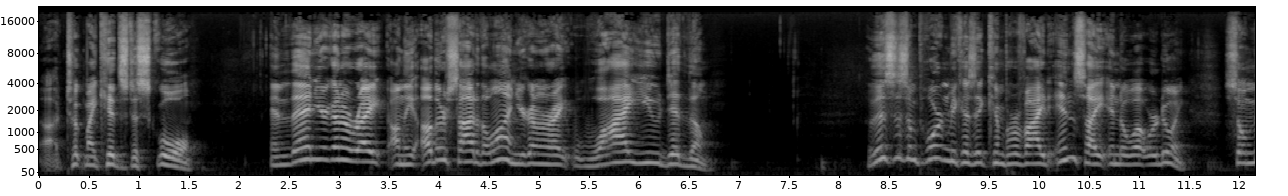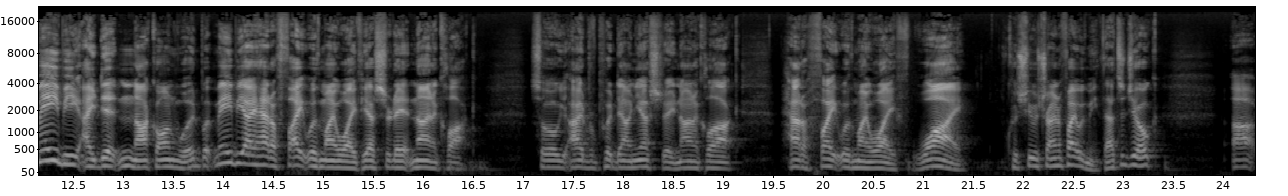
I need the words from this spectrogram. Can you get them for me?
Uh, took my kids to school. And then you're going to write on the other side of the line, you're going to write why you did them. This is important because it can provide insight into what we're doing. So maybe I didn't, knock on wood, but maybe I had a fight with my wife yesterday at nine o'clock. So I'd put down yesterday, nine o'clock, had a fight with my wife. Why? Because she was trying to fight with me. That's a joke. Uh,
